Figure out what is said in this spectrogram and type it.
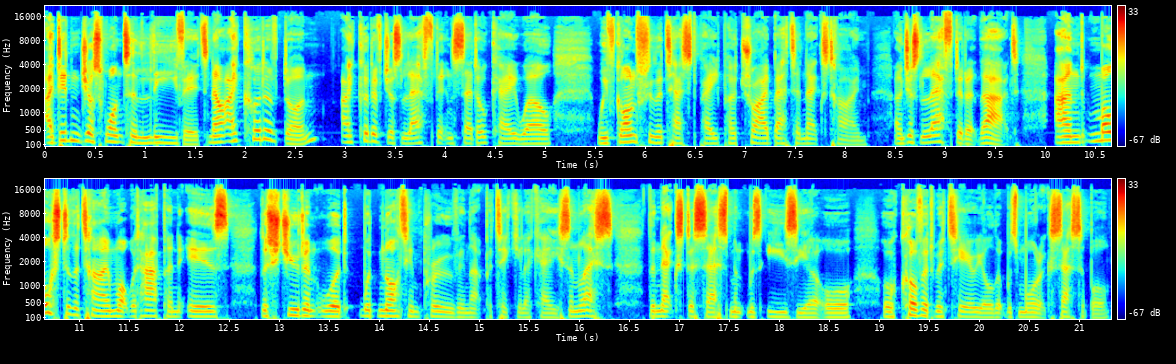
I didn't just want to leave it. Now, I could have done, I could have just left it and said, okay, well, we've gone through the test paper, try better next time, and just left it at that. And most of the time, what would happen is the student would, would not improve in that particular case unless the next assessment was easier or, or covered material that was more accessible.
